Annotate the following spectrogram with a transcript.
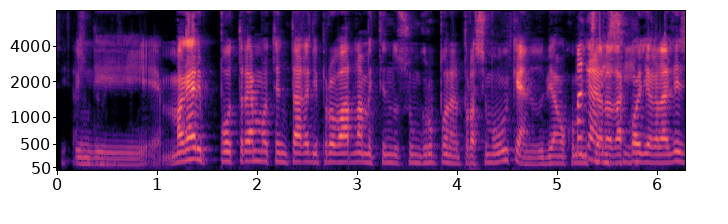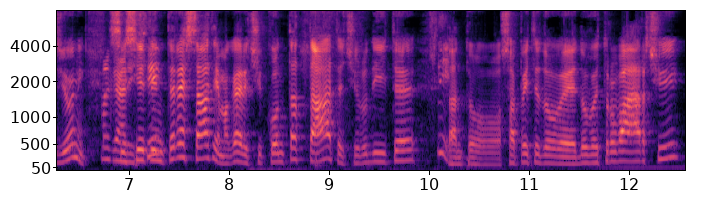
Sì. Quindi magari potremmo tentare di provarla mettendo su un gruppo nel prossimo weekend. Dobbiamo cominciare magari a raccogliere sì. le adesioni. Magari Se siete sì. interessati, magari ci contattate, ce lo dite. Sì. Tanto sapete dove, dove trovarci.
